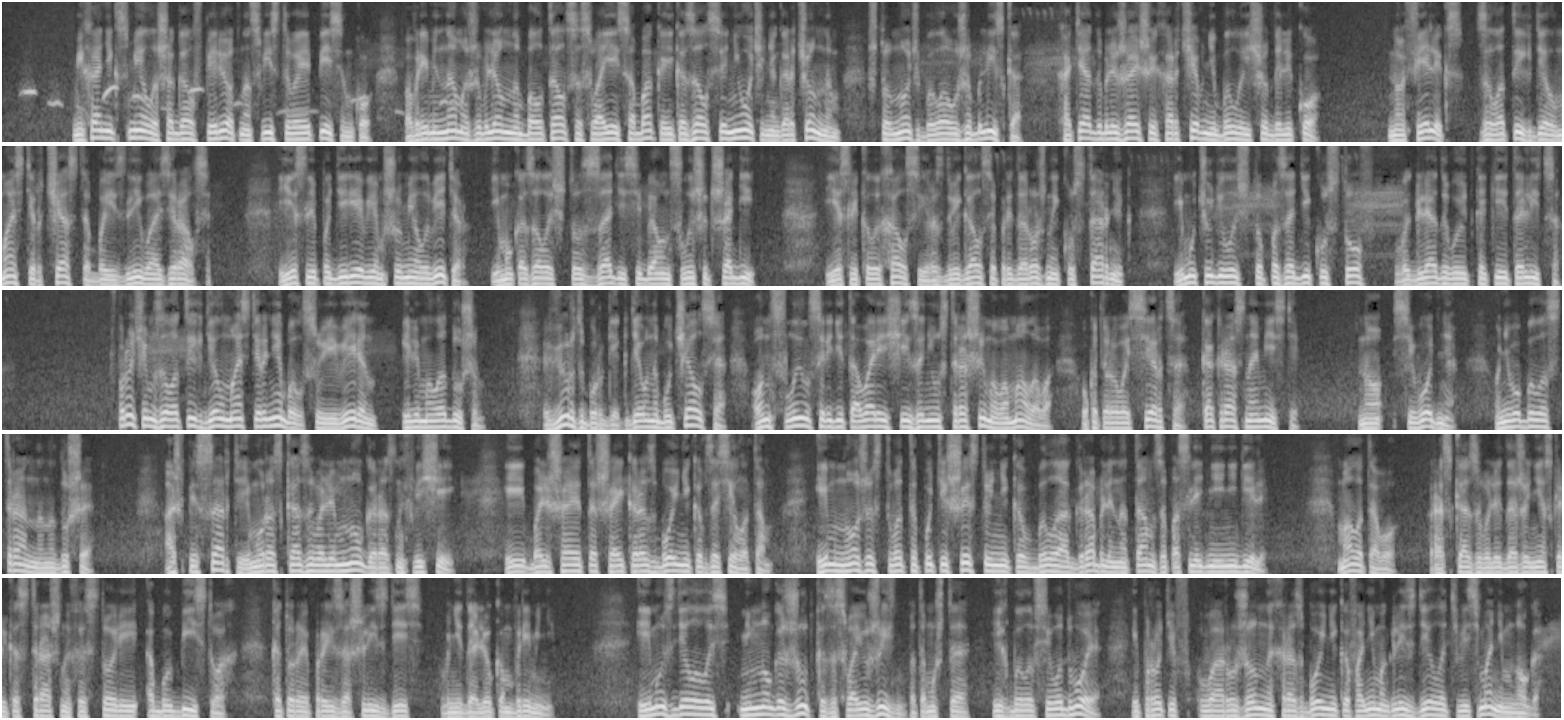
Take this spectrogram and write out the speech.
Механик смело шагал вперед, насвистывая песенку. По временам оживленно болтал со своей собакой и казался не очень огорченным, что ночь была уже близко, хотя до ближайшей харчевни было еще далеко. Но Феликс, золотых дел мастер, часто боязливо озирался. Если по деревьям шумел ветер, ему казалось, что сзади себя он слышит шаги — если колыхался и раздвигался придорожный кустарник, ему чудилось, что позади кустов выглядывают какие-то лица. Впрочем, золотых дел мастер не был суеверен или малодушен. В Вюрцбурге, где он обучался, он слыл среди товарищей за неустрашимого малого, у которого сердце как раз на месте. Но сегодня у него было странно на душе. О Шписарте ему рассказывали много разных вещей — и большая-то шайка разбойников засела там, и множество-то путешественников было ограблено там за последние недели. Мало того, рассказывали даже несколько страшных историй об убийствах, которые произошли здесь в недалеком времени. И ему сделалось немного жутко за свою жизнь, потому что их было всего двое, и против вооруженных разбойников они могли сделать весьма немного —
